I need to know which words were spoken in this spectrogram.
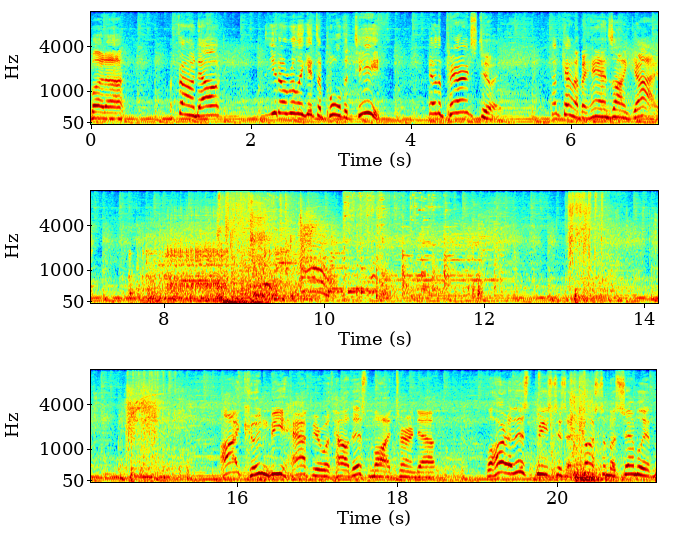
but uh, I found out you don't really get to pull the teeth. You know, the parents do it. I'm kind of a hands-on guy. I couldn't be happier with how this mod turned out. The heart of this beast is a custom assembly of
